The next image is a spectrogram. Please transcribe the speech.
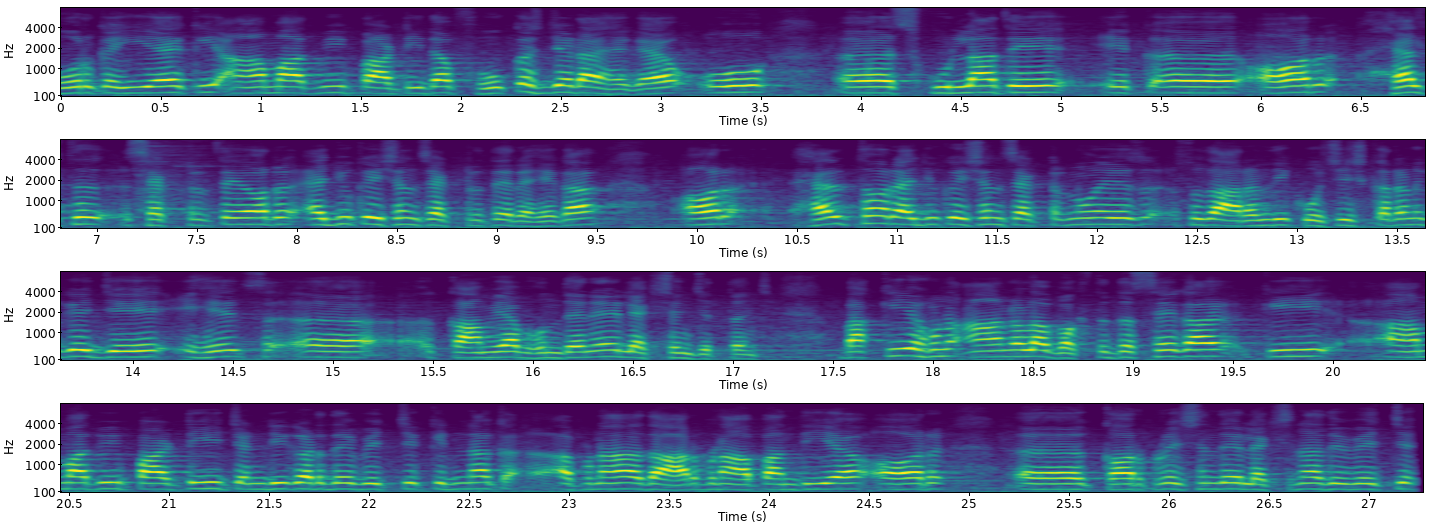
ਹੋਰ ਕਹੀ ਹੈ ਕਿ ਆਮ ਆਦਮੀ ਪਾਰਟੀ ਦਾ ਫੋਕਸ ਜਿਹੜਾ ਹੈਗਾ, ਉਹ ਸਕੂਲਾਂ ਤੇ ਇੱਕ ਔਰ ਹੈਲਥ ਸੈਕਟਰ ਤੇ ਔਰ ਐਜੂਕੇਸ਼ਨ ਸੈਕਟਰ ਤੇ ਰਹੇਗਾ। ਔਰ ਹੈਲਥ ਔਰ ਐਜੂਕੇਸ਼ਨ ਸੈਕਟਰ ਨੂੰ ਇਹ ਸੁਧਾਰਨ ਦੀ ਕੋਸ਼ਿਸ਼ ਕਰਨਗੇ ਜੇ ਇਹ ਸ- ਅ, ਕਾਮਯਾਬ ਹੁੰਦੇ ਨੇ ਇਲੈਕਸ਼ਨ ਜਿੱਤਣ 'ਚ ਬਾਕੀ ਇਹ ਹੁਣ ਆਉਣ ਵਾਲਾ ਵਕਤ ਦੱਸੇਗਾ ਕਿ ਆਮ ਆਦਮੀ ਪਾਰਟੀ ਚੰਡੀਗੜ੍ਹ ਦੇ ਵਿੱਚ ਕਿੰਨਾ ਕੁ ਆਪਣਾ ਆਧਾਰ ਬਣਾ ਪਾਉਂਦੀ ਹੈ ਔਰ ਅ, ਕਾਰਪੋਰੇਸ਼ਨ ਦੇ ਇਲੈਕਸ਼ਨਾਂ ਦੇ ਵਿੱਚ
